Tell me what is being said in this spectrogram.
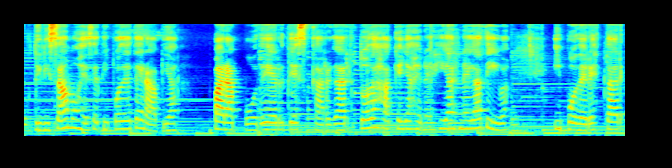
utilizamos ese tipo de terapia para poder descargar todas aquellas energías negativas y poder estar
